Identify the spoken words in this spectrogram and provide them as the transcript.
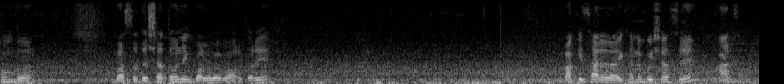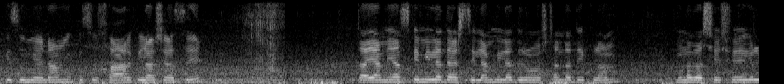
সুন্দর। বাচ্চাদের সাথে অনেক ভালো ব্যবহার করে। বাকি স্যারেরা এখানে বসে আছে। আর কিছু ম্যাডাম, কিছু স্যার ক্লাসে আছে। তাই আমি আজকে মিলাদে আসছিলাম। মিলাদের অনুষ্ঠানটা দেখলাম। মোনাজা শেষ হয়ে গেল।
